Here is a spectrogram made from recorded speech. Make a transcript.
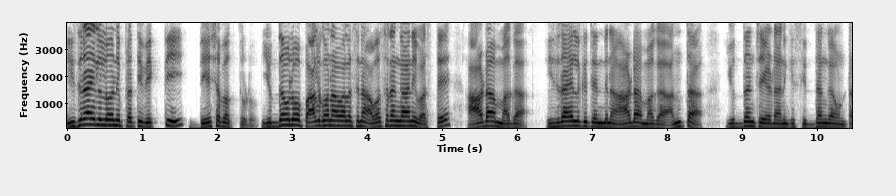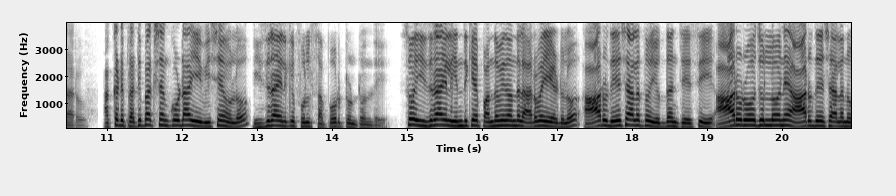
ఇజ్రాయిల్లోని ప్రతి వ్యక్తి దేశభక్తుడు. యుద్ధంలో పాల్గొనవలసిన అవసరంగాని వస్తే ఆడ మగ ఇజ్రాయెల్కి చెందిన ఆడ మగ అంతా యుద్ధం చేయడానికి సిద్ధంగా ఉంటారు. అక్కడి ప్రతిపక్షం కూడా ఈ విషయంలో ఇజ్రాయెల్కి ఫుల్ సపోర్ట్ ఉంటుంది. సో ఇజ్రాయెల్ ఇందుకే పంతొమ్మిది వందల అరవై ఏడులో ఆరు దేశాలతో యుద్ధం చేసి ఆరు రోజుల్లోనే ఆరు దేశాలను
